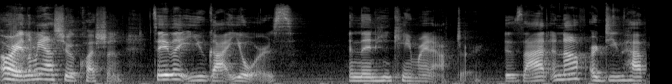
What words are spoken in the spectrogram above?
All right, let me ask you a question. Say that you got yours and then he came right after. Is that enough or do you have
